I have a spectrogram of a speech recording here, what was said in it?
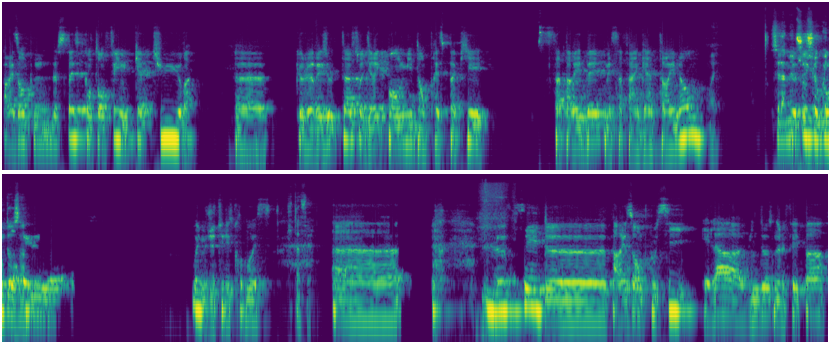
par exemple, ne serait-ce quand on fait une capture, euh, que le résultat soit directement mis dans le presse-papier, ça paraît bête, mais ça fait un gain de temps énorme. Ouais. C'est la même chose sur Windows. Hein. Oui, mais j'utilise Chrome OS. Tout à fait. Le fait de, par exemple aussi, et là Windows ne le fait pas,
